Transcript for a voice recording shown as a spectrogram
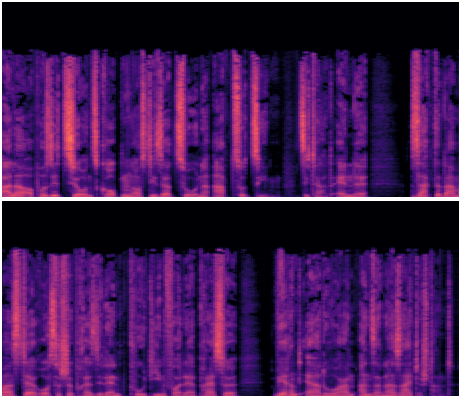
aller Oppositionsgruppen aus dieser Zone abzuziehen. Zitat Ende, sagte damals der russische Präsident Putin vor der Presse, während Erdogan an seiner Seite stand.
